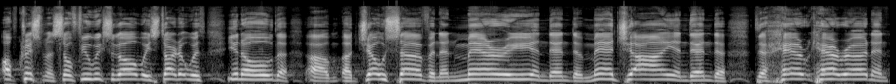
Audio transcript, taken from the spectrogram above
of Christmas. So a few weeks ago we started with, you know, the um, uh, Joseph and then Mary and then the Magi and then the, the Herod and,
